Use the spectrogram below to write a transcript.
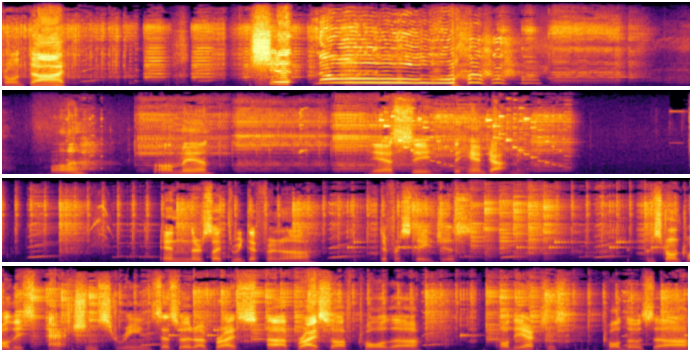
Gonna die. Shit! No! oh man. Yeah, see, the hand got me. And there's like three different uh different stages. I'm just gonna call these action screens. That's what uh Bryce uh Brysoft called uh called the actions called those uh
